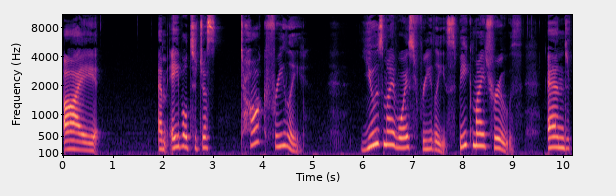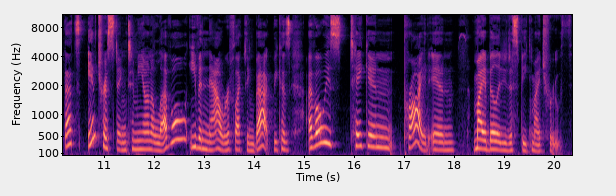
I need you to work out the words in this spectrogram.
I am able to just talk freely use my voice freely, speak my truth. And that's interesting to me on a level, even now reflecting back, because I've always taken pride in my ability to speak my truth.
